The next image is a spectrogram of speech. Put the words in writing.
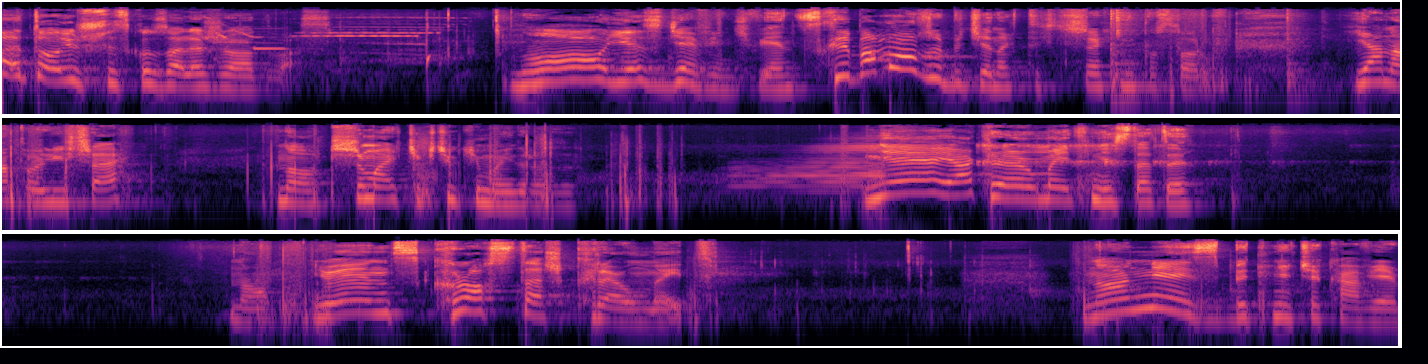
Ale to już wszystko zależy od was. No, jest dziewięć, więc chyba może być jednak tych trzech impostorów. Ja na to liczę. No, trzymajcie kciuki, moi drodzy. Nie, jak crewmate niestety. No, więc Cross też crewmate. No nie jest zbytnio ciekawie.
